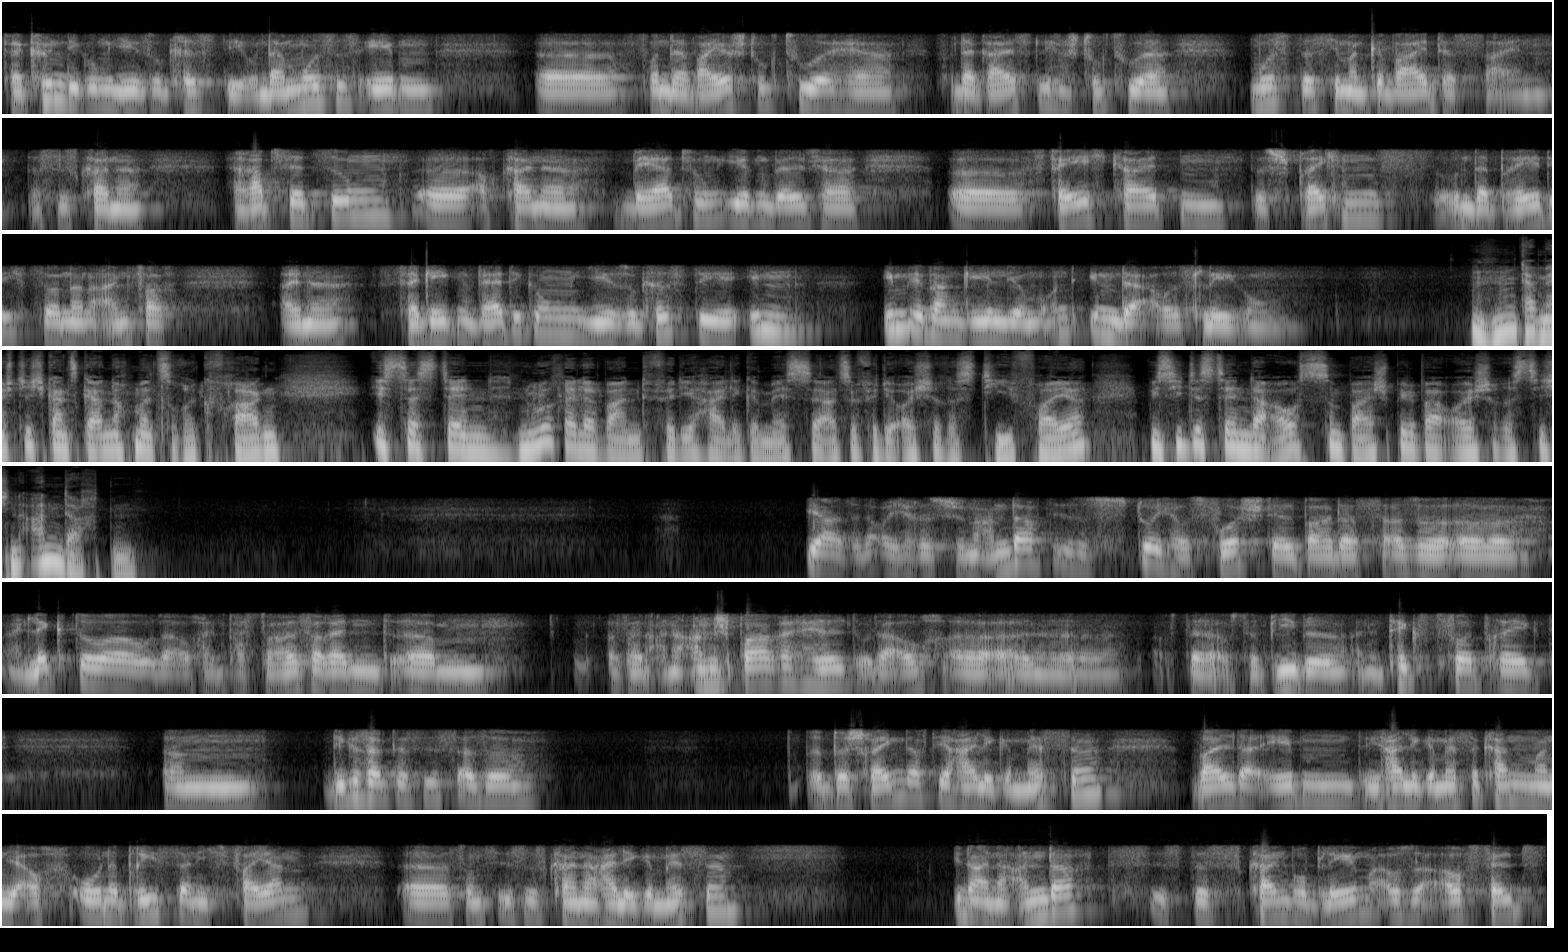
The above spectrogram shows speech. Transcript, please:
Verkündigung Jesu Christi. Und da muss es eben äh, von der Weihestruktur her, von der geistlichen Struktur, muss das jemand Geweihtes sein. Das ist keine Herabsetzung, auch keine Wertung irgendwelcher äh, Fähigkeiten des Sprechens und der Predigt, sondern einfach eine Vergegenwärtigung Jesu Christi in, im Evangelium und in der Auslegung. Mhm, da möchte ich ganz gerne nochmal zurückfragen. Ist das denn nur relevant für die Heilige Messe, also für die Eucharistiefeier? Wie sieht es denn da aus, zum Beispiel bei eucharistischen Andachten? Ja, also in der eucharistischen Andacht ist es durchaus vorstellbar, dass also äh, ein Lektor oder auch ein Pastoralreferent ähm, also eine Ansprache hält oder auch äh, aus, der, aus der Bibel einen Text vorträgt. Ähm, wie gesagt, das ist also beschränkt auf die Heilige Messe, weil da eben die Heilige Messe kann man ja auch ohne Priester nicht feiern, äh, sonst ist es keine Heilige Messe. In einer Andacht ist das kein Problem, also auch selbst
